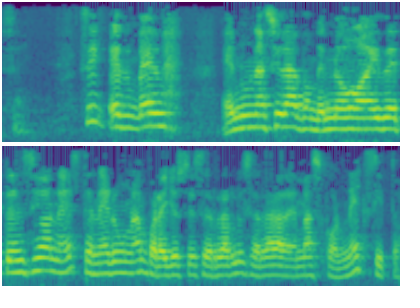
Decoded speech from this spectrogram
Sí. Sí en, una ciudad donde no hay detenciones, tener una para ellos es cerrarlo y cerrar además con éxito.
